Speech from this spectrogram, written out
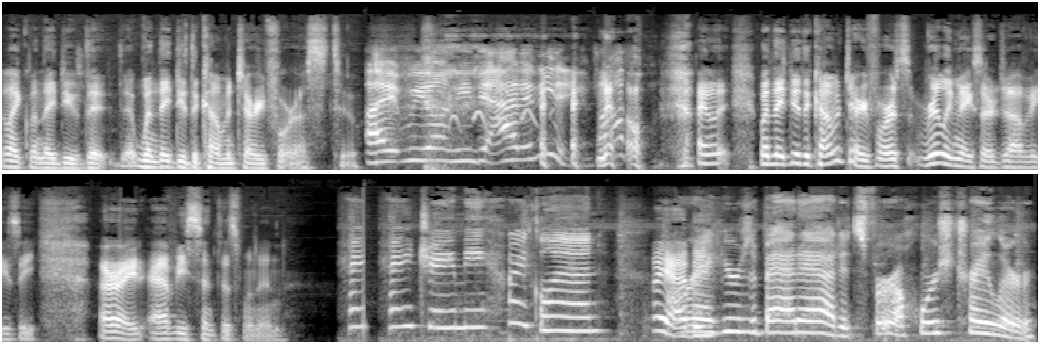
like when they do the when they do the commentary for us too. I we don't need to add anything. no, I, when they do the commentary for us, it really makes our job easy. All right, Abby sent this one in. Hey, hey, Jamie. Hi, Glenn. Hi, Abby. right, here's a bad ad. It's for a horse trailer.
